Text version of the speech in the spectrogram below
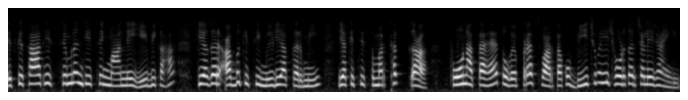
इसके साथ ही सिमरनजीत सिंह मान ने ये भी कहा कि अगर अब किसी मीडिया कर्मी या किसी समर्थक का फोन आता है तो वे प्रेस वार्ता को बीच में ही छोड़कर चले जाएंगे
